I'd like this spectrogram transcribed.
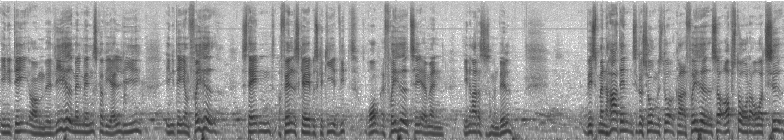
en idé om øh, lighed mellem mennesker, vi er alle lige. En idé om frihed. Staten og fællesskabet skal give et vidt rum af frihed til, at man indretter sig, som man vil. Hvis man har den situation med stor grad af frihed, så opstår der over tid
